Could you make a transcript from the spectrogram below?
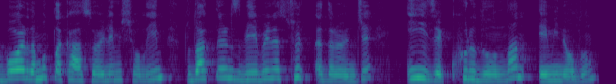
Bu arada mutlaka söylemiş olayım. Dudaklarınızı birbirine sürtmeden önce iyice kuruduğundan emin olun.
